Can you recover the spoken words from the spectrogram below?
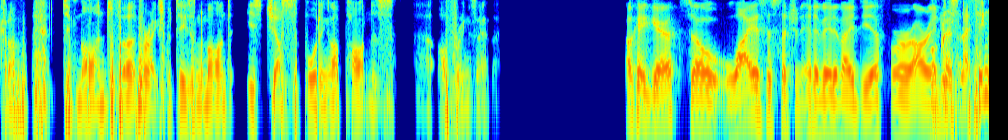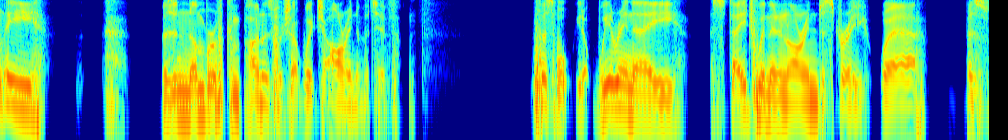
kind of demand for, for expertise on demand is just supporting our partners' uh, offerings out there. Okay, Gareth. So, why is this such an innovative idea for our well, industry? Chris, I think the there's a number of components which are, which are innovative. First of all, you know, we're in a, a stage within our industry where there's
